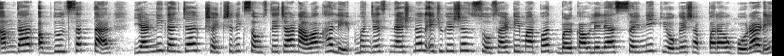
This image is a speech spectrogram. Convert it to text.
आमदार अब्दुल सत्तार यांनी त्यांच्या शैक्षणिक संस्थेच्या नावाखाली म्हणजेच नॅशनल एज्युकेशन सोसायटीमार्फत बळकावलेल्या सैनिक योगेश अप्पाराव गोराडे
